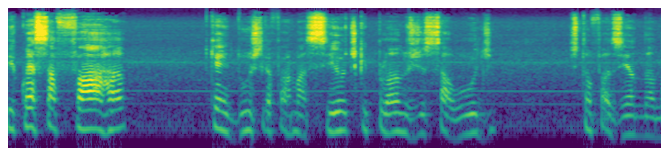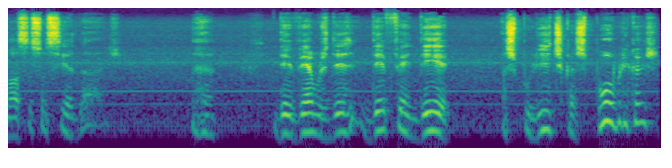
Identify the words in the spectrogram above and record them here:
E com essa farra que a indústria farmacêutica e planos de saúde estão fazendo na nossa sociedade. Né? Devemos de defender as políticas públicas,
